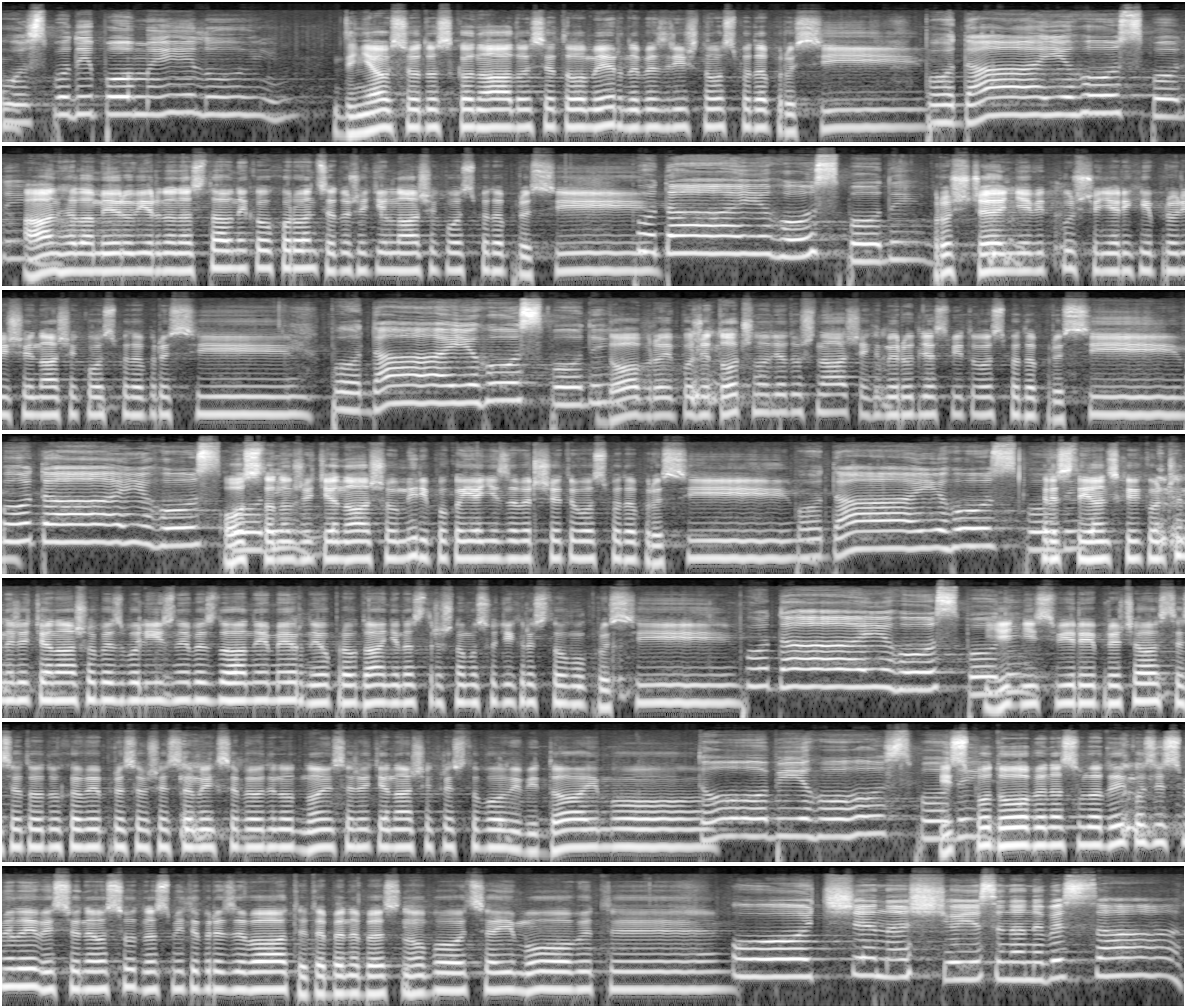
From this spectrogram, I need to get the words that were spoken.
Господи, помилуй. Дня всього досконалого, святого мирне, безрічного Господа просі. Подай, Господи. Ангела миру, вірно, наставника, охоронця душі тіл наших, Господа просі. Подай, Господи. Прощення, відпущення гріхів, прорішень наших, Господа просі. Подай, Господи. Добро і пожиточно для душ наших, миру для світу, Господа просі. Подай, Господи. Останок життя нашого, в мірі покаянні завершити, Господа просі. Подай, Господи. Християнської кончини життя нашого безболізне, бездоганне, мирне, оправдання на страшному суді Христовому просі. Подай, Господи. Єдність віри і причастя Святого Духа, випросивши самих себе один одною, все життя наше Христобові віддаймо. Тобі, Господи. І сподоби нас, владико, зі сміливістю неосудно сміти призивати Тебе, Небесного Отця, і мовити. Отче наш, що єси на небесах,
